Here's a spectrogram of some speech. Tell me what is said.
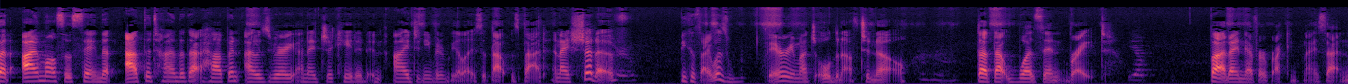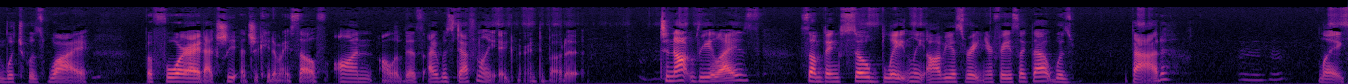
but I'm also saying that at the time that that happened, I was very uneducated and I didn't even realize that that was bad. And I should have True. because I was very much old enough to know that that wasn't right. Yep. But I never recognized that, and which was why before I'd actually educated myself on all of this, I was definitely ignorant about it. To not realize something so blatantly obvious right in your face like that was bad Mhm. like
